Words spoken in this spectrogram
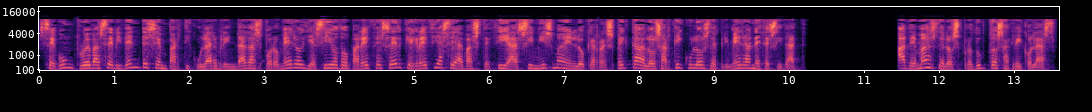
Según pruebas evidentes en particular brindadas por Homero y Hesíodo parece ser que Grecia se abastecía a sí misma en lo que respecta a los artículos de primera necesidad. Además de los productos agrícolas,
